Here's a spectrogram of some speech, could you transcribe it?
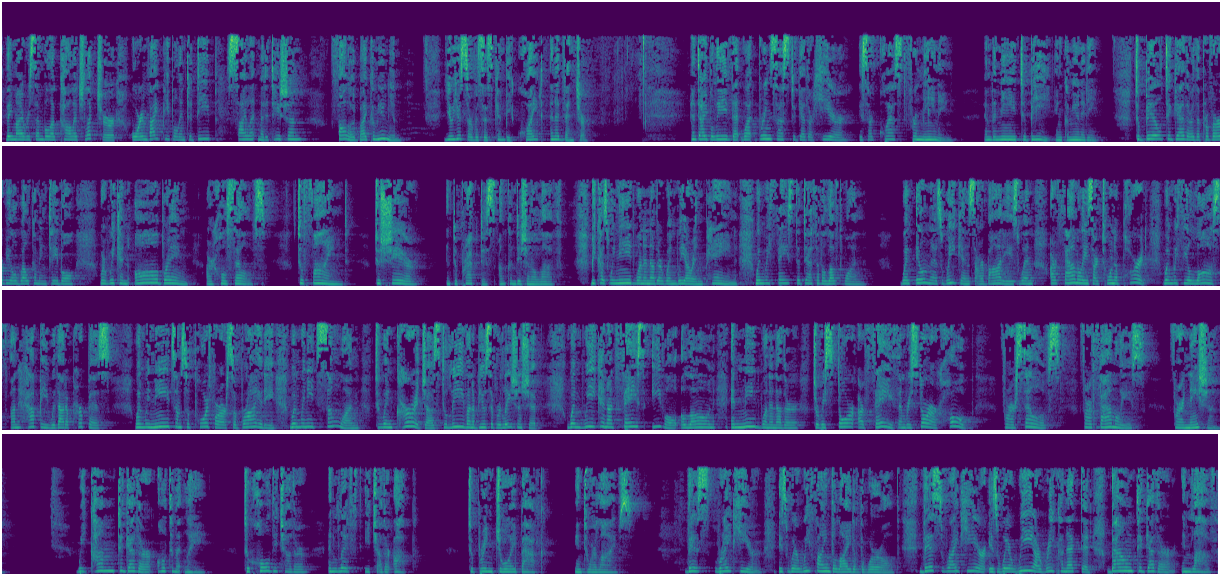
They might resemble a college lecture or invite people into deep, silent meditation followed by communion. UU services can be quite an adventure. And I believe that what brings us together here is our quest for meaning and the need to be in community, to build together the proverbial welcoming table where we can all bring our whole selves, to find, to share, and to practice unconditional love. Because we need one another when we are in pain, when we face the death of a loved one, when illness weakens our bodies, when our families are torn apart, when we feel lost, unhappy, without a purpose, when we need some support for our sobriety, when we need someone to encourage us to leave an abusive relationship, when we cannot face evil alone and need one another to restore our faith and restore our hope for ourselves, for our families, for our nation. We come together ultimately to hold each other and lift each other up, to bring joy back into our lives. This right here is where we find the light of the world. This right here is where we are reconnected, bound together in love.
